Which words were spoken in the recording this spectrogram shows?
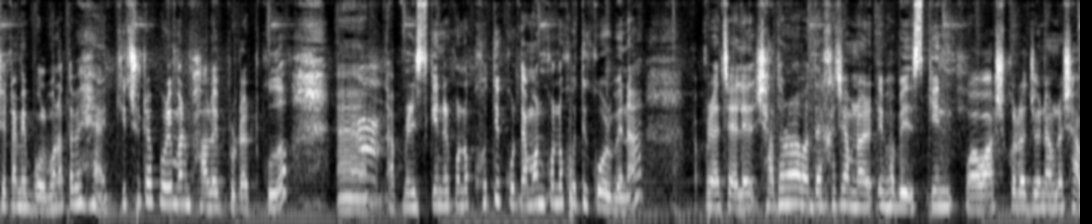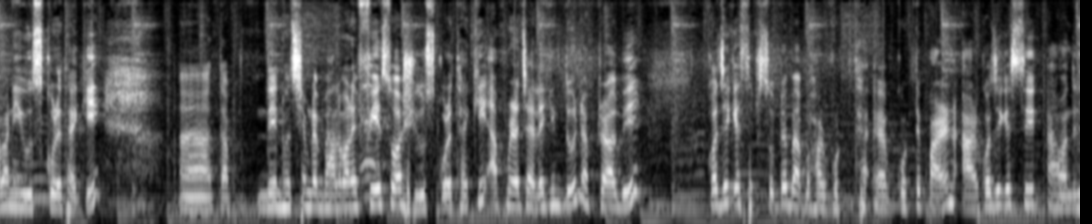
সেটা আমি বলব না। তবে হ্যাঁ কিছুটা পরিমাণ ভালো এই প্রোডাক্টগুলো আপনার স্কিনের কোনো ক্ষতি তেমন কোনো ক্ষতি করবে না। আপনারা চাইলে সাধারণত দেখা যায় আমরা এভাবে স্কিন ওয়াশ করার জন্য আমরা সাবান ইউজ করে থাকি। তা দেন হচ্ছে আমরা ভালো মানে ফেস ওয়াশ ইউজ করে থাকি। আপনারা চাইলে কিন্তু ডক্টর আলবির কজিক অ্যাসিড সোপটা ব্যবহার করতে করতে পারেন। আর কজিক অ্যাসিড আমাদের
